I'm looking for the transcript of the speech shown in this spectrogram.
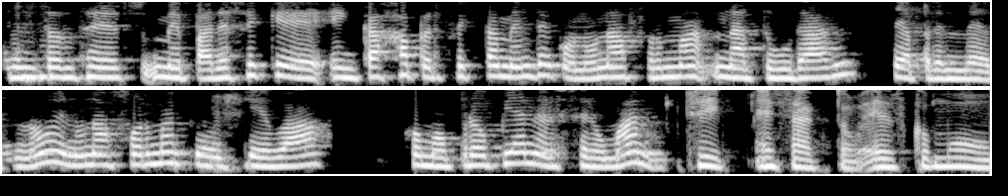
Entonces, me parece que encaja perfectamente con una forma natural de aprender, ¿no? En una forma que, que va como propia en el ser humano. Sí, exacto. Es como,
